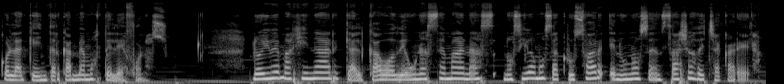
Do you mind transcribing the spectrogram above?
con la que intercambiamos teléfonos. No iba a imaginar que al cabo de unas semanas nos íbamos a cruzar en unos ensayos de chacarera.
